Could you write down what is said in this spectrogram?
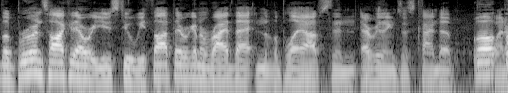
the Bruins hockey that we're used to. We thought they were going to ride that into the playoffs, and everything just kind of Well, let,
